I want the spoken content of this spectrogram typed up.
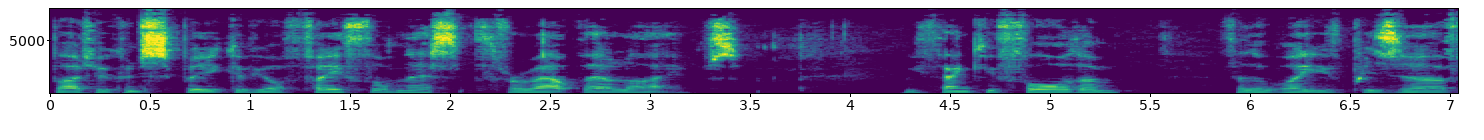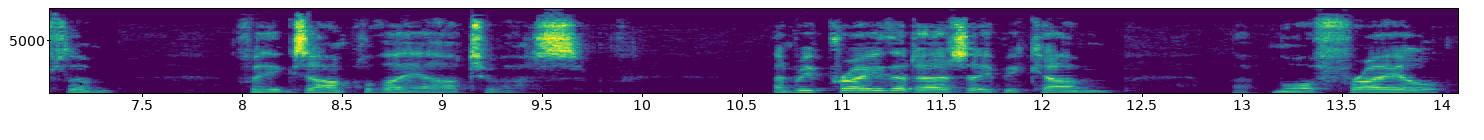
but who can speak of your faithfulness throughout their lives. We thank you for them, for the way you've preserved them, for the example they are to us. And we pray that as they become uh, more frail,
